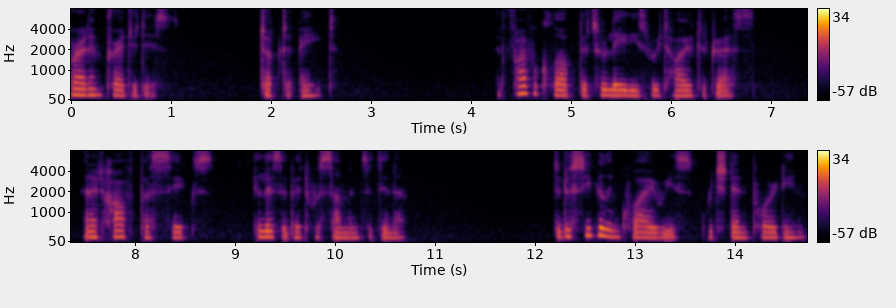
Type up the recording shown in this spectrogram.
Pride and Prejudice, Chapter 8 At five o'clock the two ladies retired to dress, and at half past six Elizabeth was summoned to dinner. To the civil inquiries which then poured in,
